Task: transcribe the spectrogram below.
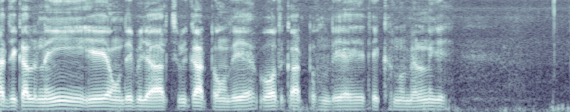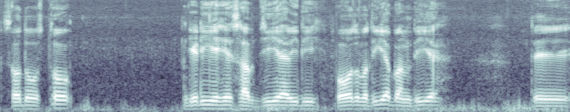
ਅੱਜ ਕੱਲ ਨਹੀਂ, ਇਹ ਆਉਂਦੇ ਬਾਜ਼ਾਰ 'ਚ ਵੀ ਘੱਟ ਆਉਂਦੇ ਆ, ਬਹੁਤ ਘੱਟ ਹੁੰਦੇ ਆ ਇਹ ਦੇਖਣ ਨੂੰ ਮਿਲਣਗੇ। ਸੋ ਦੋਸਤੋ, ਜਿਹੜੀ ਇਹ ਸਬਜ਼ੀ ਆ ਇਹਦੀ ਬਹੁਤ ਵਧੀਆ ਬਣਦੀ ਹੈ। ਤੇ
